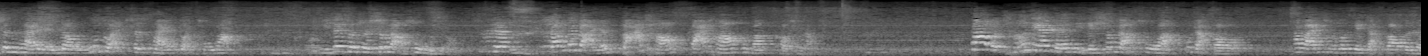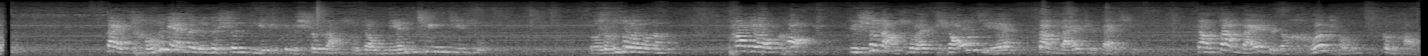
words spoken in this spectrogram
身材人叫五短身材短粗胖，你这就是生长素不行，是不是？咱们得把人拔长，拔长什么？靠生长。到了成年人，你这生长素啊不长高了，它完成了这长高的任务。在成年的人的身体里，这个生长素叫年轻激素，有什么作用呢？它就要靠这生长素来调节蛋白质代谢，让蛋白质的合成更好。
